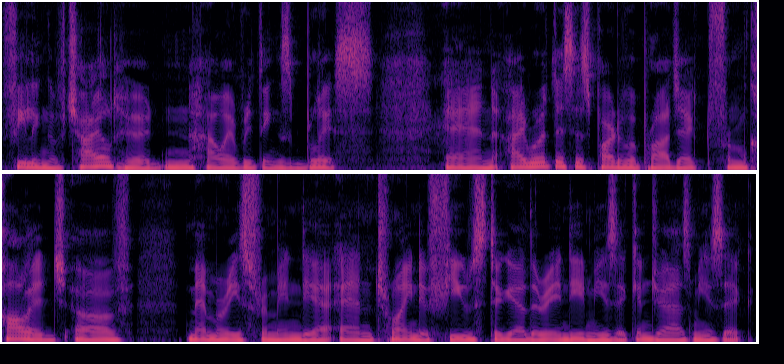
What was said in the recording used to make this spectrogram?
feeling of childhood and how everything's bliss. And I wrote this as part of a project from college of memories from India and trying to fuse together Indian music and jazz music.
